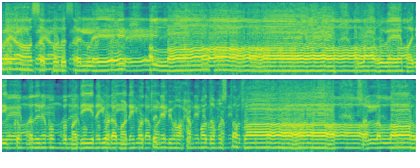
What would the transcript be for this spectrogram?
പ്രയാസപ്പെടുത്തല്ലേ? അല്ലാ അള്ളാഹുവേ മരിക്കുന്നതിന് മുമ്പ് മദീനയുടെ മണിമുത്ത് നബി മുഹമ്മദ് മുസ്തഫ സല്ലല്ലാഹു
